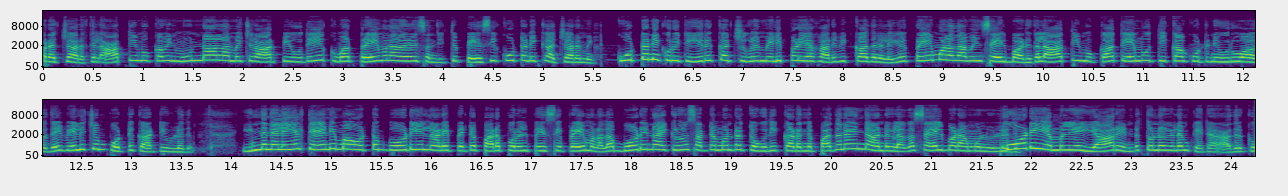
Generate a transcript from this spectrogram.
பிரச்சாரத்தில் அதிமுகவின் முன்னாள் அமைச்சர் ஆர். பி. உதயகுமார் பிரேமலதரை சந்தித்து பேசி கூட்டணிக்கு அச்சாரமிட்டு கூட்டணி குறித்து இரு கட்சிகளும் வெளிப்படையாக அறிவிக்காத நிலையில் பிரேமலதாவின் செயல்பாடுகள் அதிமுக தேமுதிக கூட்டணி உருவாவதை வெளிச்சம் போட்டு காட்டியுள்ளது. இந்த நிலையில் தேனி மாவட்டம் போடியில் நடைபெற்ற பரப்புரையில் பேசிய பிரேமலதா போடி நாயக்கனூர் சட்டமன்ற தொகுதி கடந்த பதினைந்து ஆண்டுகளாக செயல்படாமல் உள்ளது. போடி எம்எல்ஏ யார் என்று தொண்டர்களிடம் கேட்டார். அதற்கு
